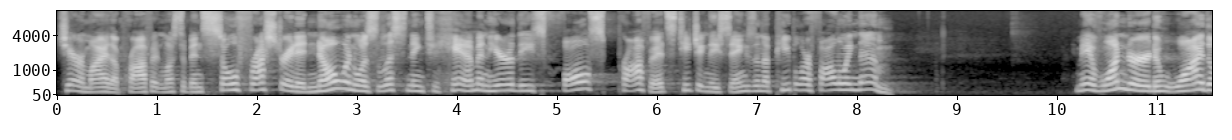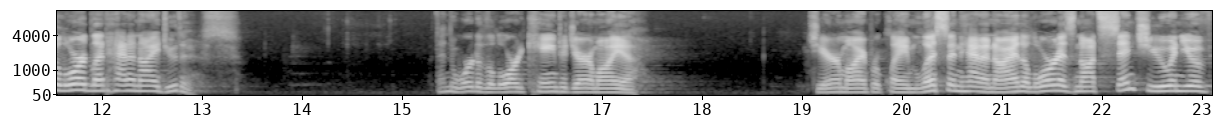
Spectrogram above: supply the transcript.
Jeremiah the prophet must have been so frustrated. No one was listening to him, and here are these false prophets teaching these things, and the people are following them. You may have wondered why the Lord let Hananiah do this. Then the word of the Lord came to Jeremiah. Jeremiah proclaimed, Listen, Hananiah, the Lord has not sent you, and you have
